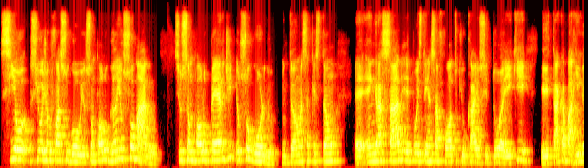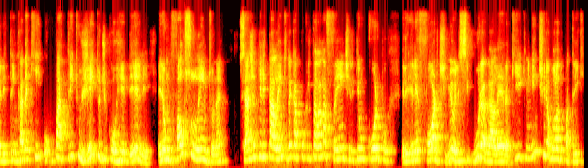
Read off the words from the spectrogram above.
se, eu, se hoje eu faço gol e o São Paulo ganha, eu sou magro se o São Paulo perde, eu sou gordo. Então, essa questão é, é engraçada. E depois tem essa foto que o Caio citou aí, que ele tá com a barriga ali trincada. É que o Patrick, o jeito de correr dele, ele é um falso lento, né? Você acha que ele tá lento, daqui a pouco ele tá lá na frente, ele tem um corpo, ele, ele é forte, meu, ele segura a galera aqui, que ninguém tira a bola do Patrick.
